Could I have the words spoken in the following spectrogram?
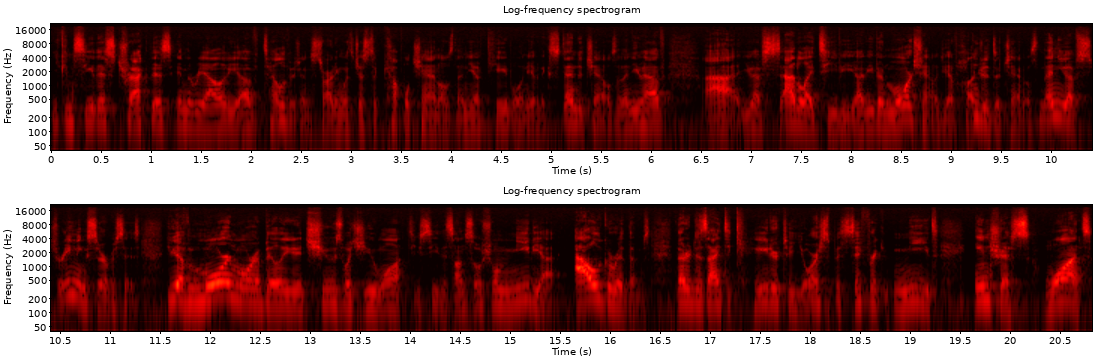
You can see this, track this in the reality of television, starting with just a couple channels. Then you have cable, and you have an extended channels, and then you have uh, you have satellite TV. You have even more channels. You have hundreds of channels, and then you have streaming services. You have more and more ability to choose what you want. You see this on social media, algorithms that are designed to cater to your specific needs, interests, wants,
